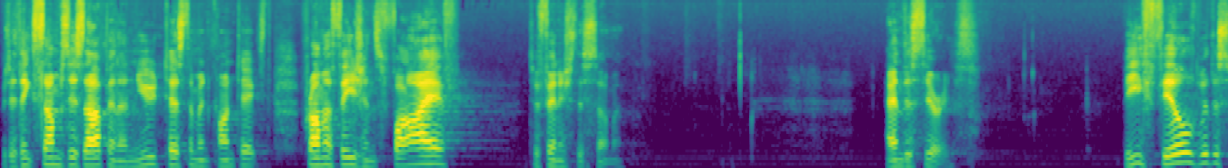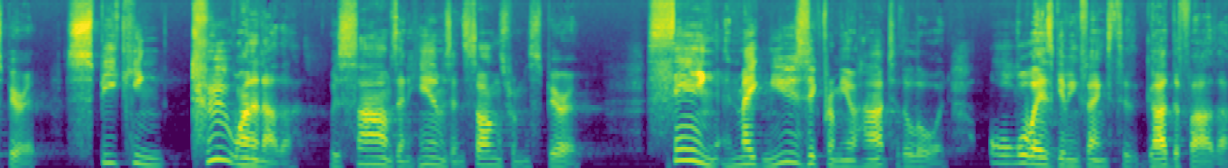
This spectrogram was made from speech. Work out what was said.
which I think sums this up in a New Testament context from Ephesians 5 to finish this sermon and this series. Be filled with the Spirit, speaking to one another with psalms and hymns and songs from the Spirit. Sing and make music from your heart to the Lord, always giving thanks to God the Father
